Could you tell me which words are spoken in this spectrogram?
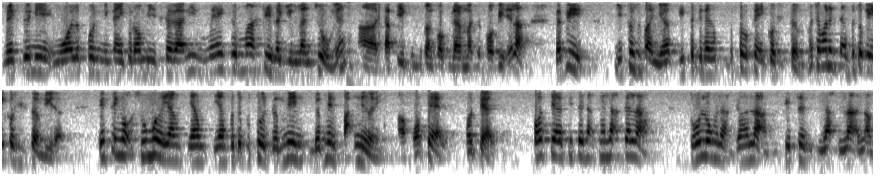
Mereka ni walaupun dengan ekonomi sekarang ni mereka masih lagi melancong ya. Uh, tapi bukan dalam masa Covid ni lah. Tapi itu sebabnya kita kena betulkan ekosistem. Macam mana kita betulkan ekosistem ni dah? Kita tengok semua yang yang yang betul-betul the main the main partner ni, uh, hotel, hotel. Hotel kita nak galakkan lah tolonglah galak kita nak nak, nak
